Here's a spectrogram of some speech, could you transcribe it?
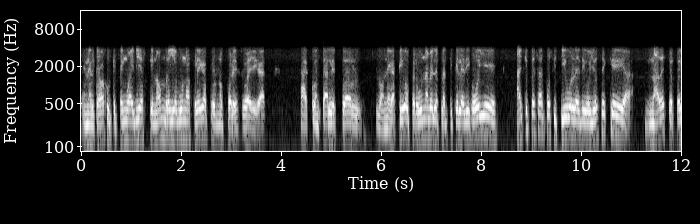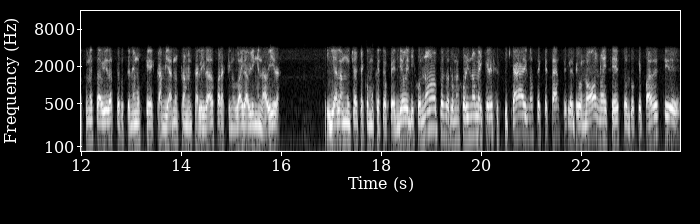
en el trabajo que tengo hay días que no, hombre, llevo una frega, pero no por eso va a llegar a contarle todo lo negativo, pero una vez le platiqué, le digo, oye, hay que pensar positivo, le digo, yo sé que ah, nada es perfecto en esta vida, pero tenemos que cambiar nuestra mentalidad para que nos vaya bien en la vida y ya la muchacha como que se ofendió y dijo, no, pues a lo mejor y no me quieres escuchar y no sé qué tanto. Y le digo, no, no es eso. Lo que pasa es que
